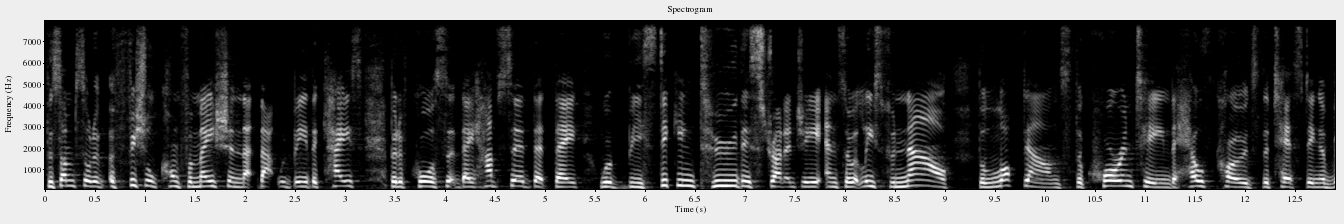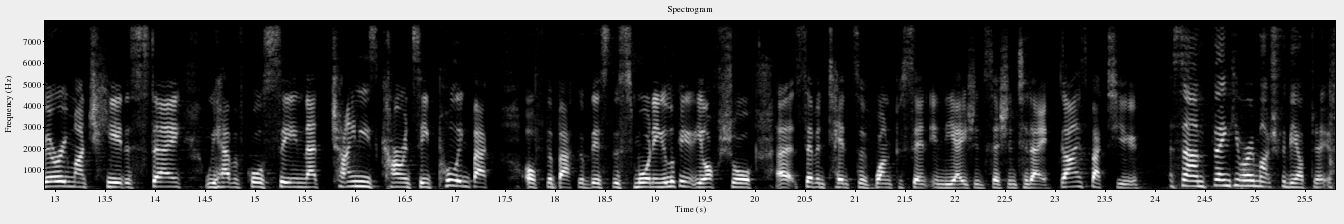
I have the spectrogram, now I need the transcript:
for some sort of official confirmation that that would be the case. But of course, they have said that they would be sticking to this strategy. And so, at least for now, the lockdowns, the quarantine, the health codes, the testing are very much here to stay. We have, of course, seen that Chinese currency pulling back off the back of this this morning. You're looking at the offshore uh, seven tenths of 1% in the Asian session today. Guys, back to you. Sam, thank you very much for the update.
